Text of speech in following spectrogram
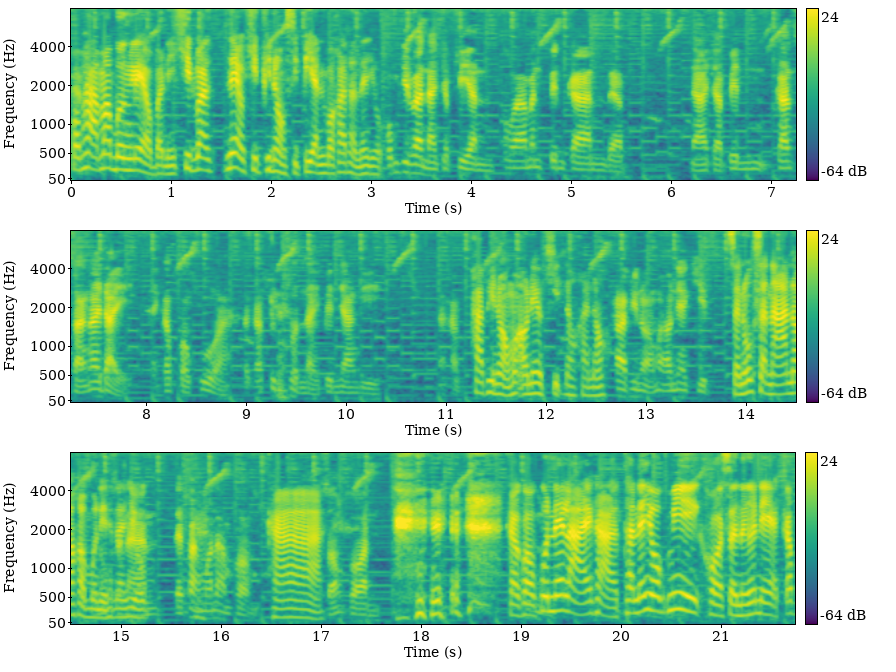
พอพามาเบิ่งแล้วบัดนี้คิดว่าแนวคิดพี่น้องสิเปลี่ยนบ่คะท่านนายก ผมคิดว่าน่าจะเปลี่ยน เพราะว่ามันเป็นการแบบน่าจะเป็นการสร้างรายได้ให้กับครอบครัวและกับชุมชนไหนเป็นอย่างดี นะครับพาพี่น้องมาเอาแนวคิดเนาะค่ะเนาะพาพี่น้องมาเอาเนี่ยคิดสนุกสนานเนาะค่ะมื้อนี้ท่านนายกแต่ฟังหมอลำพร้อมค่ะสองก่อนค่ะขอบคุณได้หลายๆค่ะท่านนายกมีขอเสนอแนะกับ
